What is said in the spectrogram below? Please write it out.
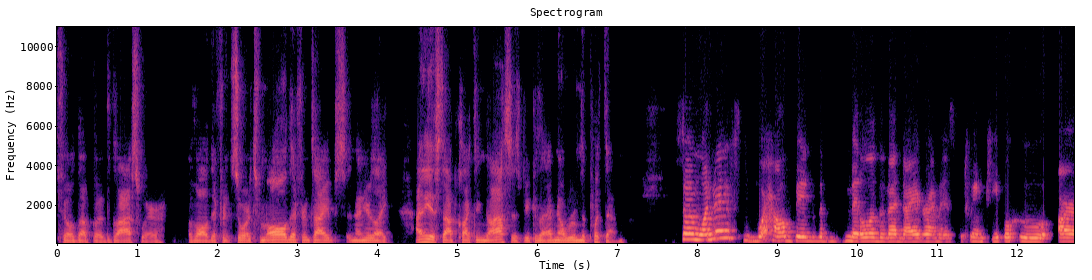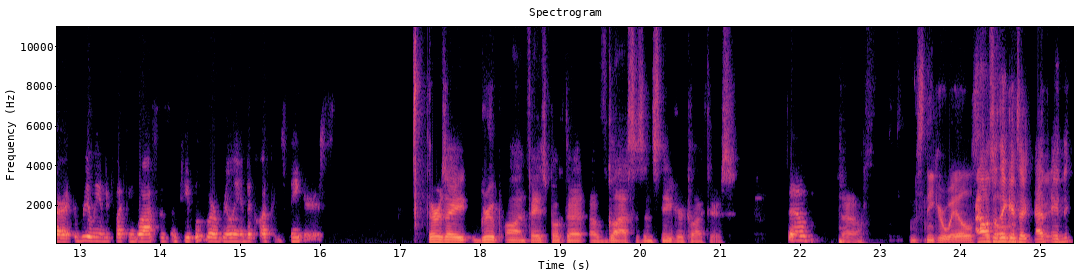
filled up with glassware of all different sorts from all different types. And then you're like, "I need to stop collecting glasses because I have no room to put them." So I'm wondering if what, how big the middle of the Venn diagram is between people who are really into collecting glasses and people who are really into collecting sneakers. There's a group on Facebook that of glasses and sneaker collectors. So So sneaker whales. I also they think it's a. I, right? think-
